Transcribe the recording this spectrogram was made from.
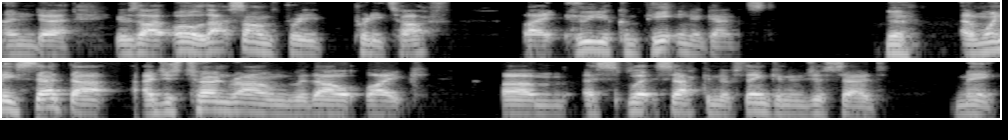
and uh, he was like, "Oh, that sounds pretty pretty tough. Like, who you competing against?" Yeah. And when he said that, I just turned around without like um, a split second of thinking and just said, "Me."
